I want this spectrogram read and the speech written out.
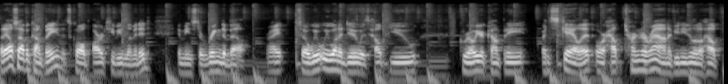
But I also have a company that's called RTB Limited. It means to ring the bell, right? So, what we want to do is help you grow your company and scale it or help turn it around if you need a little help,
